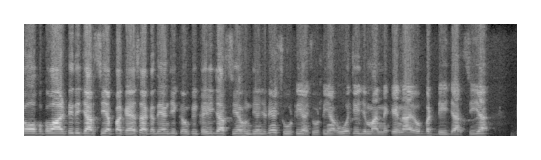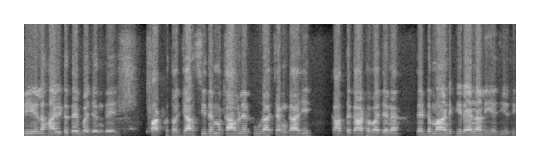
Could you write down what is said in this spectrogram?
ਟੌਪ ਕੁਆਲਿਟੀ ਦੀ ਜਰਸੀ ਆਪਾਂ ਕਹਿ ਸਕਦੇ ਹਾਂ ਜੀ ਕਿਉਂਕਿ ਕਈ ਜਰਸੀਆਂ ਹੁੰਦੀਆਂ ਜਿਹੜੀਆਂ ਛੋਟੀਆਂ ਛੋਟੀਆਂ ਉਹ ਚੀਜ਼ ਮੰਨ ਕੇ ਨਾ ਆਇਓ ਵੱਡੀ ਜਰਸੀ ਆ ਬੇਲ ਹਾਈਟ ਤੇ ਵਜਨ ਦੇ ਪੱਖ ਤੋਂ। ਜਰਸੀ ਦੇ ਮੁਕਾਬਲੇ ਪੂਰਾ ਚੰਗਾ ਜੀ ਕੱਦ ਕਾਠ ਵਜਨ ਤੇ ਡਿਮਾਂਡ ਕੀ ਰਹਿਣ ਵਾਲੀ ਹੈ ਜੀ ਇਹਦੀ?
